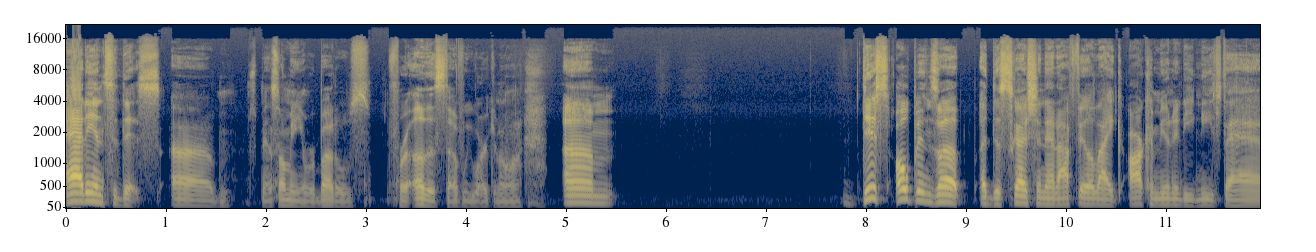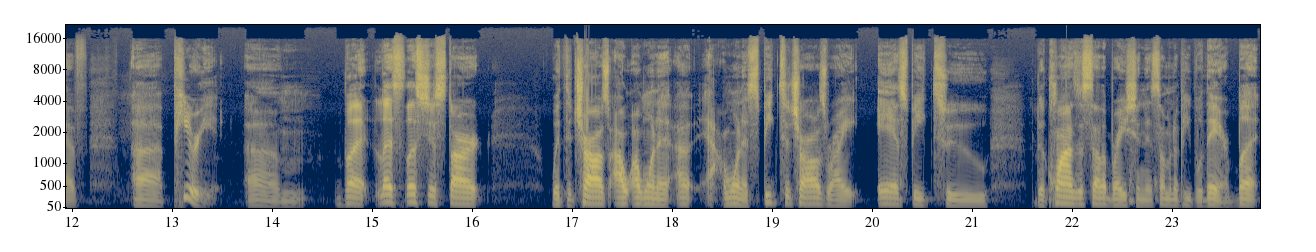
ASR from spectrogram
add into this. Um, it's been so many rebuttals for other stuff we working on. Um, this opens up a discussion that I feel like our community needs to have. Uh, period. Um, but let's let's just start with the Charles. I want to I, want to speak to Charles Wright and speak to the Kwanzaa celebration and some of the people there. But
